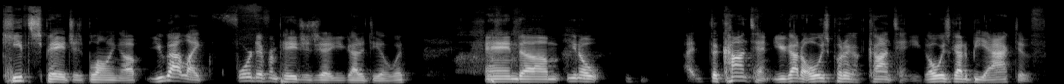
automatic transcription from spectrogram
Keith's page is blowing up. You got like four different pages that you got to deal with. And um, you know, the content, you got to always put a content. You always got to be active.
